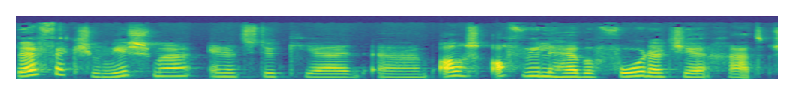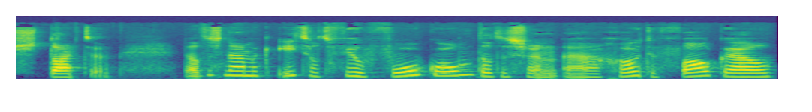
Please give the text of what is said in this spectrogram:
perfectionisme en het stukje um, alles af willen hebben voordat je gaat starten. Dat is namelijk iets wat veel voorkomt. Dat is een uh, grote valkuil.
